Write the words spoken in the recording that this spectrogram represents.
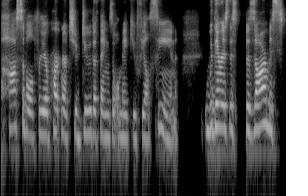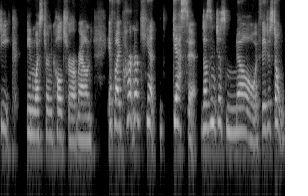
possible for your partner to do the things that will make you feel seen. There is this bizarre mystique in Western culture around if my partner can't guess it, doesn't just know, if they just don't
